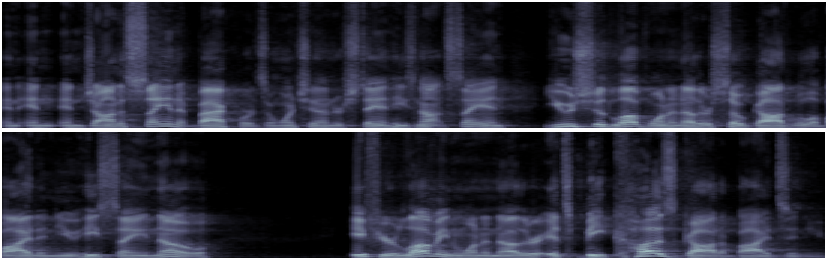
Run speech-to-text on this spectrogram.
and, and, and John is saying it backwards. I want you to understand. He's not saying you should love one another so God will abide in you. He's saying, no, if you're loving one another, it's because God abides in you.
